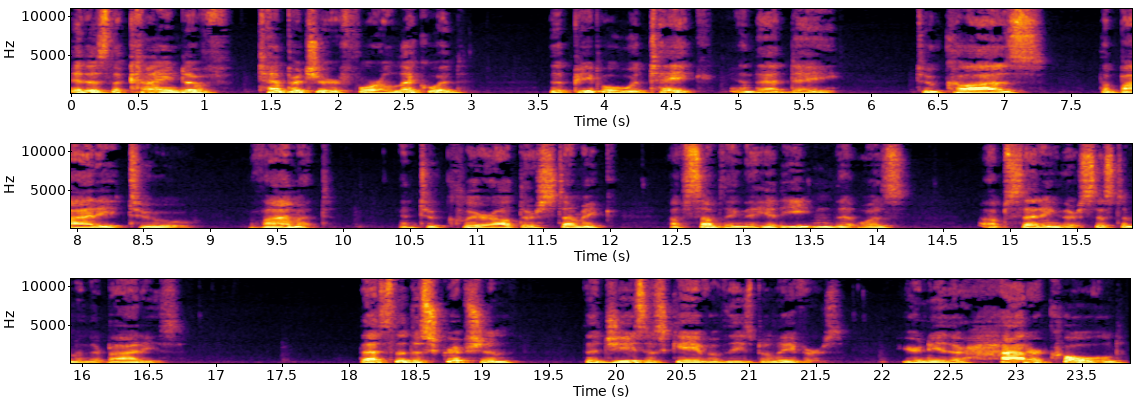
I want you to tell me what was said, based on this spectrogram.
It is the kind of temperature for a liquid that people would take in that day to cause the body to vomit and to clear out their stomach of something they had eaten that was upsetting their system and their bodies. That's the description that Jesus gave of these believers. You're neither hot or cold,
